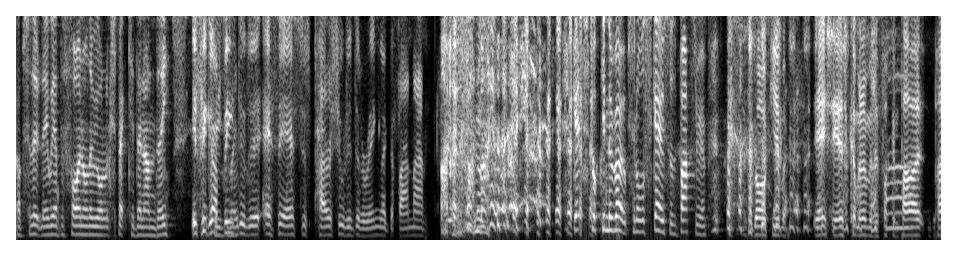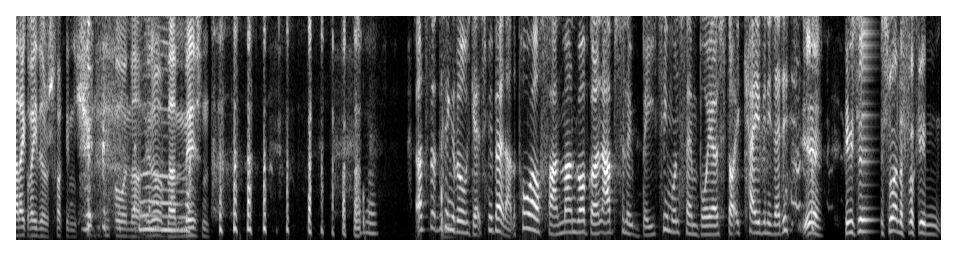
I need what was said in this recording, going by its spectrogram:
Absolutely, we have the final that we all expected. Then Andy, if he got beat, to the SAS just parachute into the ring like the fan man? I know the fan man. Get stuck in the ropes and all the scousers batter him. the SAS coming in with the fucking para- paragliders, fucking shooting people and that. You know, amazing. That's the, the, thing that always gets me about that. The poor old fan man, Rob, got an absolute beating once them boyos started caving his head in. yeah. He was just wanting to fucking,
